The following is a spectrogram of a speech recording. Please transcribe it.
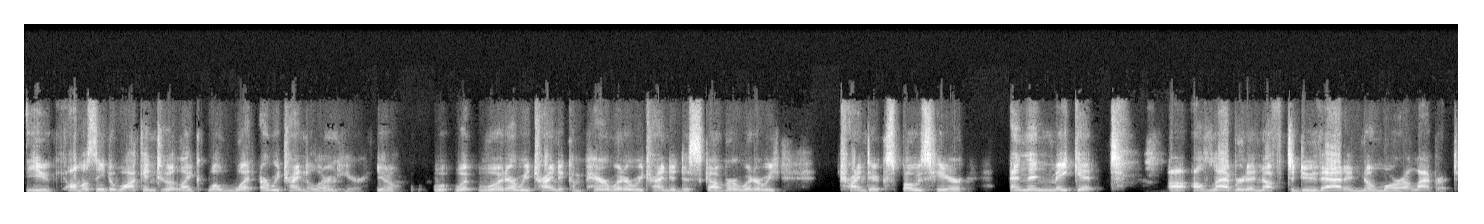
you almost need to walk into it like, well, what are we trying to learn here? You know, what, what are we trying to compare? What are we trying to discover? What are we trying to expose here? And then make it uh, elaborate enough to do that, and no more elaborate.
